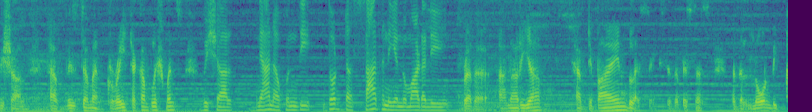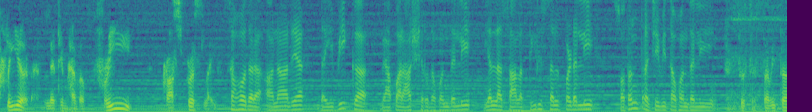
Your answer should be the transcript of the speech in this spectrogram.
We shall have wisdom and great accomplishments. ವಿಶಾಲ್ ಜ್ಞಾನ ಹೊಂದಿ ದೊಡ್ಡ ಸಾಧನೆಯನ್ನು ಮಾಡಲಿ Brother Anaria, have divine blessings in the business. Let the loan be cleared and let him have a free, prosperous life ಸಹೋದರ ಅನಾರ್ಯ ದೈವಿಕ ವ್ಯಾಪಾರ ಆಶೀರ್ವಾದ ಹೊಂದಲಿ ಎಲ್ಲ ಸಾಲ ತೀರಿಸಲ್ಪಡಲಿ ಸ್ವತಂತ್ರ ಜೀವಿತ ಹೊಂದಲಿ. Sister Savita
